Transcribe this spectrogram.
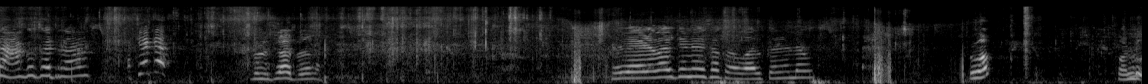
నాకు కట్రా అచ్చాక రెండు వచ్చినా అయిపోయినా వేడ వాళ్ళకనే సక వాళ్ళకనే లేవు. పండు.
